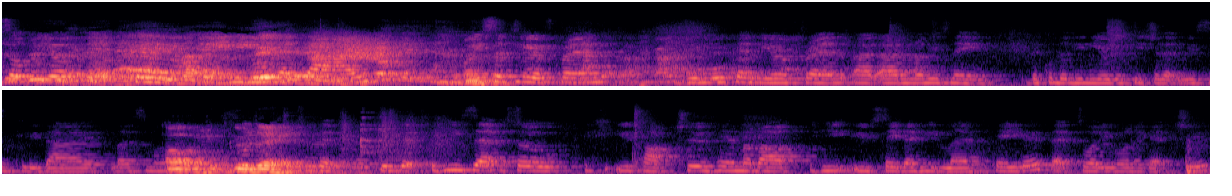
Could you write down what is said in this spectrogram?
So your the, the, the that died recently, your friend Gumuk and your friend I, I don't know his name, the Kundalini yoga teacher that recently died last month. Oh, good day. He's at, so you talked to him about he. You say that he levitated. That's what you want to get to.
